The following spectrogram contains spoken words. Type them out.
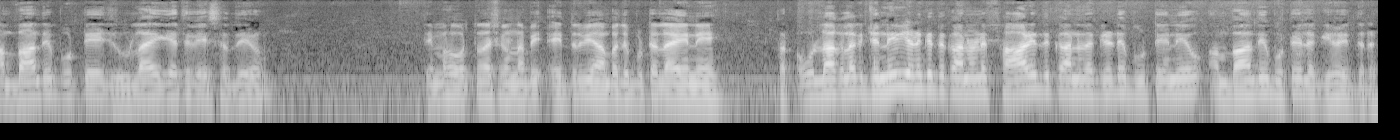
ਅੰਬਾਂ ਦੇ ਬੂਟੇ ਜ਼ਰੂਰ ਲਾਏ ਗਏ, ਇੱਥੇ ਵੇਖ ਸਕਦੇ ਹੋ। ਤੇ ਮੈਂ ਹੋਰ ਤੁਹਾਨੂੰ ਦਰਸ਼ਨ ਕਰਨਾ ਵੀ ਇੱਧਰ ਵੀ ਅੰਬ ਦੇ ਬੂਟੇ ਲਾਏ ਨੇ। ਪਰ ਉਹ ਅਲੱਗ-ਅਲੱਗ ਜਿੰਨੇ ਵੀ ਜਾਣਗੇ ਦੁਕਾਨਾਂ ਨੇ, ਸਾਰੀ ਦੁਕਾਨਾਂ ਦੇ ਜਿਹੜੇ ਬੂਟੇ ਨੇ, ਉਹ ਅੰਬਾਂ ਦੇ ਬੂਟੇ ਲੱਗੇ ਹੋਏ ਇੱਧਰ।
